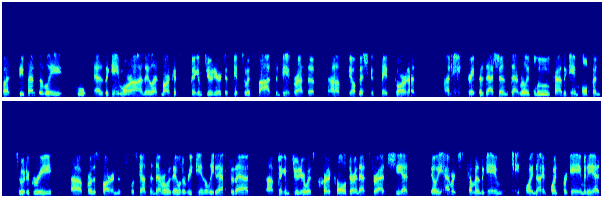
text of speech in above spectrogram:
But defensively, as the game wore on, they let Marcus Bingham Jr. just get to his spots and be aggressive. Uh, you know, Michigan State scored on on eight straight possessions. That really blew kind of the game open to a degree uh, for the Spartans. Wisconsin never was able to regain the lead after that. Uh, Bingham Jr. was critical during that stretch. He had, you know, he averaged coming into the game 8.9 points per game, and he had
